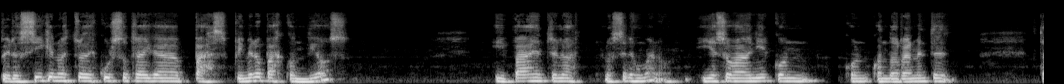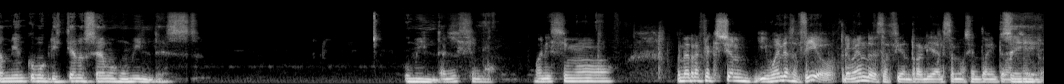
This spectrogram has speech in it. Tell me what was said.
pero sí que nuestro discurso traiga paz. Primero paz con Dios y paz entre los, seres humanos. Y eso va a venir con, cuando realmente también como cristianos seamos humildes. Humildes. Buenísimo, buenísimo. Una reflexión y buen desafío, tremendo desafío en realidad el Salmo 120. Sí.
